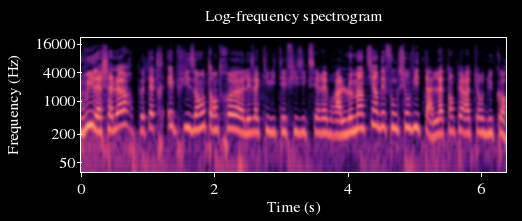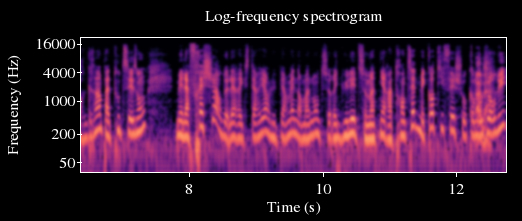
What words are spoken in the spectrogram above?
Oui, la chaleur peut être épuisante entre les activités physiques cérébrales, le maintien des fonctions vitales, la température du corps grimpe à toute saison, mais la fraîcheur de l'air extérieur lui permet normalement de se réguler, de se maintenir à 37, mais quand il fait chaud comme Ah bah. aujourd'hui,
